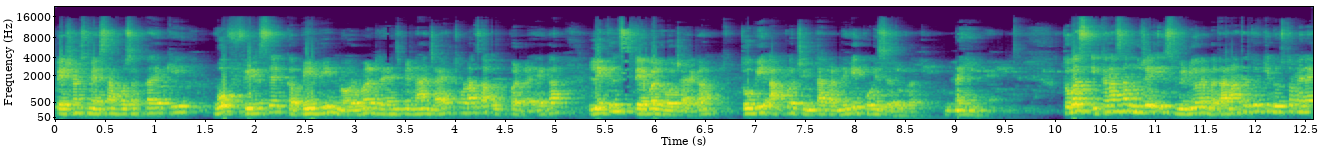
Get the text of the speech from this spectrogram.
पेशेंट्स में ऐसा हो सकता है कि वो फिर से कभी भी नॉर्मल रेंज में ना जाए थोड़ा सा ऊपर रहेगा, लेकिन स्टेबल हो जाएगा तो भी आपको चिंता करने की कोई ज़रूरत नहीं है। तो बस इतना सा मुझे इस वीडियो में बताना था, क्योंकि दोस्तों मैंने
